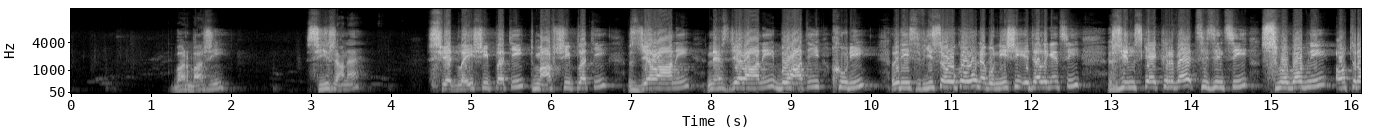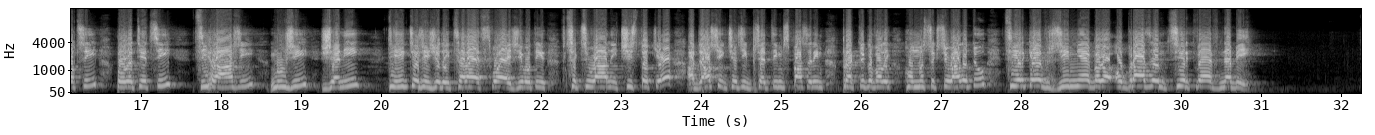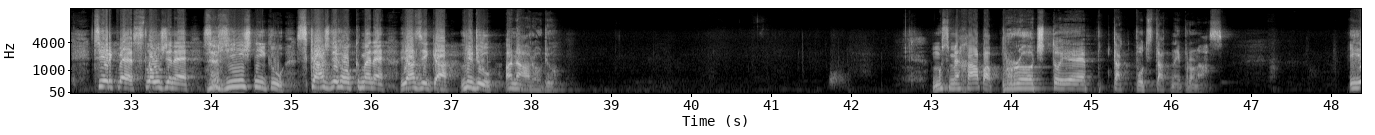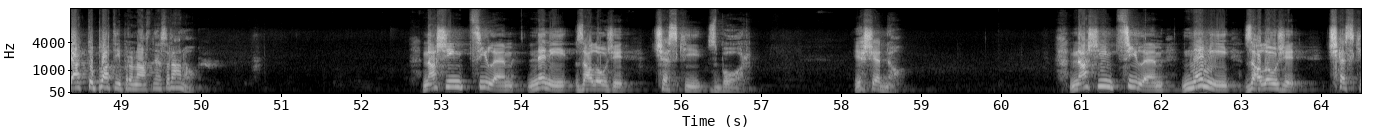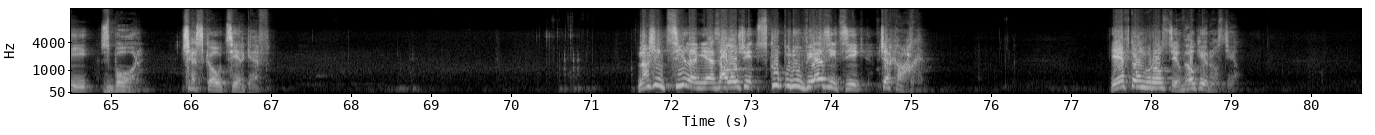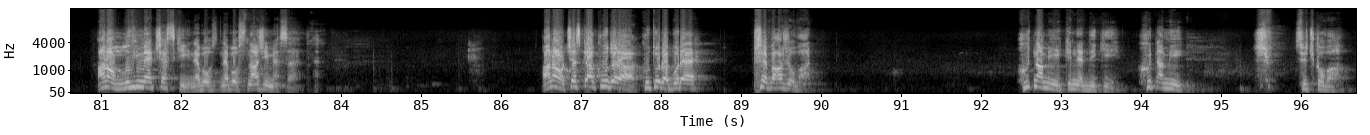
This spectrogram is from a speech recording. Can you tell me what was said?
Barbaři? Sířané? Světlejší pletí, tmavší pletí, vzdělaný, nevzdělaný, bohatý, chudý, lidi s vysokou nebo nižší inteligencí, římské krve, cizinci, svobodní, otroci, politici, cihláři, muži, ženy, ty, kteří žili celé svoje životy v sexuální čistotě a další, kteří před tím spasením praktikovali homosexualitu, církev v Římě byla obrazem církve v nebi. Církve sloužené z hříšníků z každého kmene, jazyka, lidu a národu. Musíme chápat, proč to je tak podstatné pro nás. I jak to platí pro nás dnes ráno. Naším cílem není založit český sbor. Ještě jedno. Naším cílem není založit český sbor, českou církev. Naším cílem je založit skupinu věřících v Čechách. Je v tom rozdíl, velký rozdíl. Ano, mluvíme česky, nebo, nebo snažíme se. Ano, česká kultura, kultura bude převážovat. Chutná mi knedlíky, chutná mi svičková.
